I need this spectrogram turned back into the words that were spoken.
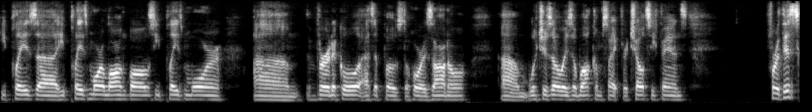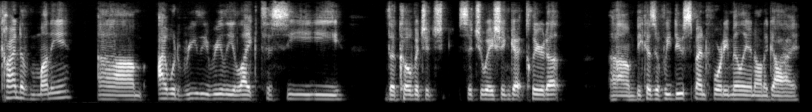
He plays uh he plays more long balls. He plays more um, vertical as opposed to horizontal, um, which is always a welcome sight for Chelsea fans. For this kind of money, um, I would really, really like to see the Kovacic situation get cleared up. Um, because if we do spend 40 million on a guy,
